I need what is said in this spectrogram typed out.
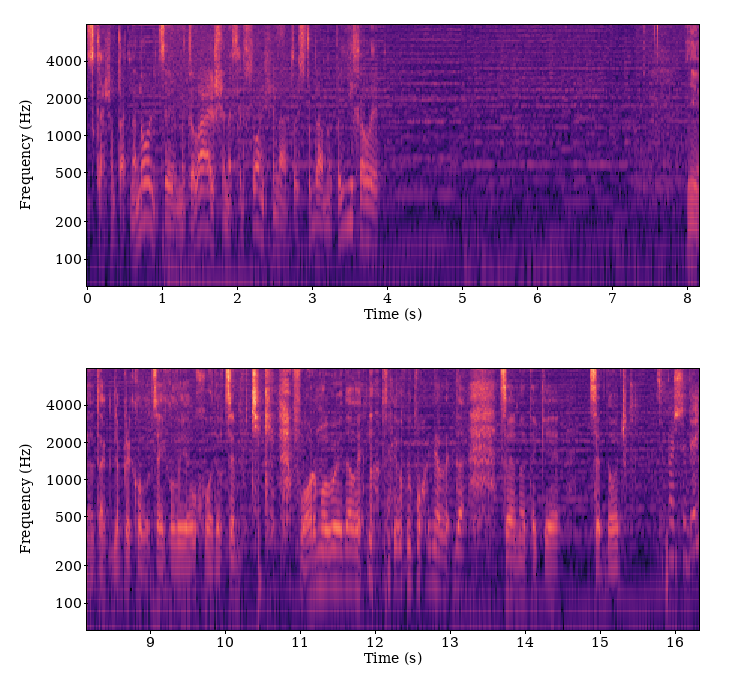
скажімо так, на ноль це Миколаївщина, Херсонщина, тобто туди ми поїхали. Ні, так для приколу, це коли я уходив, це тільки форму видали, ну ви поняли, да? це не таке, це дочка. Це перший день?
